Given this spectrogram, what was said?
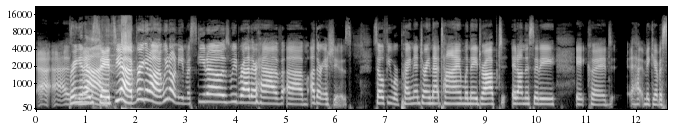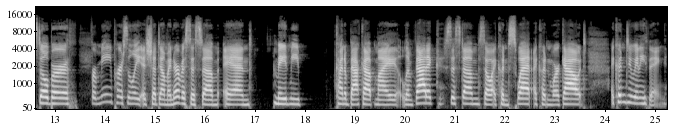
as bring it United on. States, yeah, bring it on. We don't need mosquitoes. We'd rather have um, other issues. So if you were pregnant during that time when they dropped it on the city, it could ha- make you have a stillbirth. For me personally, it shut down my nervous system and made me kind of back up my lymphatic system. So I couldn't sweat, I couldn't work out, I couldn't do anything.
